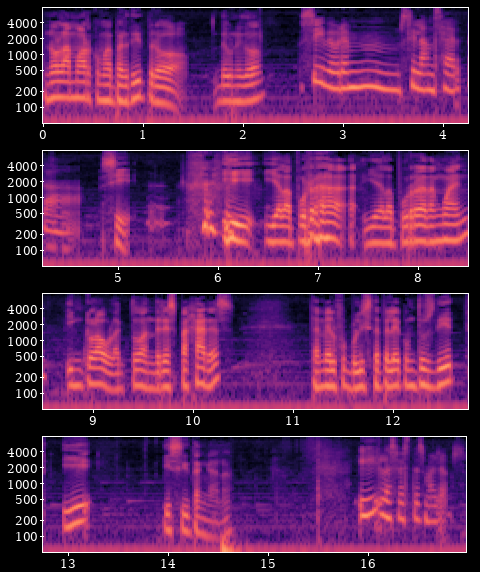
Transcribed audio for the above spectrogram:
no la mort com a partit, però déu nhi Sí, veurem si l'encerta. Sí. I, i a la porra, i a la porra d'enguany inclou l'actor Andrés Pajares, també el futbolista Pelé, com tu has dit, i, i si t'engana. I les festes majors.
